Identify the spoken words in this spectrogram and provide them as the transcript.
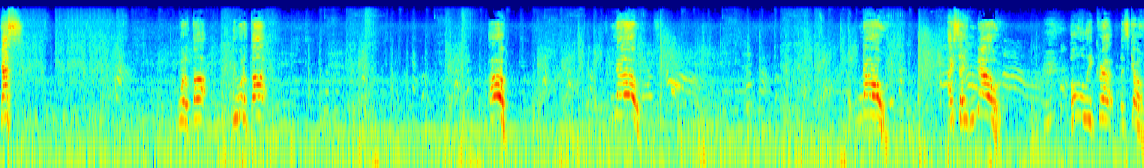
Yes. No. Holy crap. Let's go.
